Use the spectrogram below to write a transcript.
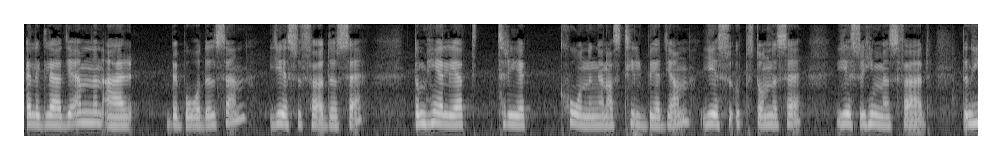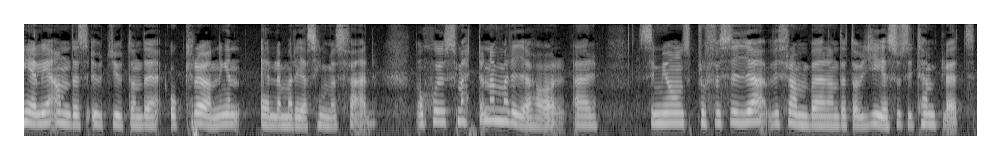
eller glädjeämnen är bebådelsen, Jesu födelse, de heliga tre konungarnas tillbedjan, Jesu uppståndelse, Jesu himmelsfärd, den helige Andes utgjutande och kröningen eller Marias himmelsfärd. De sju smärtorna Maria har är Simeons profetia vid frambärandet av Jesus i templet,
